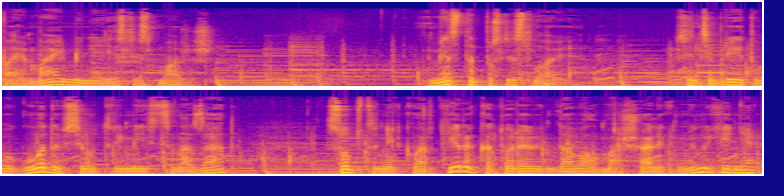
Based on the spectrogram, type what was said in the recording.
поймай меня, если сможешь. Вместо послесловия. В сентябре этого года, всего три месяца назад, собственник квартиры, который арендовал Маршалик в Мюнхене,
